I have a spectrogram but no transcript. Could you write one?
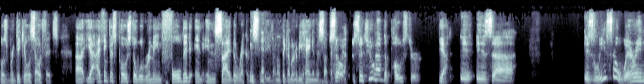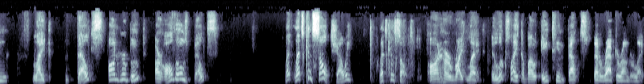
those ridiculous outfits. Uh, yeah, I think this poster will remain folded and inside the record sleeve. I don't think I'm going to be hanging this up. So Somewhere. since you have the poster, Yeah. is uh is Lisa wearing like belts on her boot? Are all those belts Let, let's consult, shall we? Let's consult. On her right leg? It looks like about 18 belts that are wrapped around her leg.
